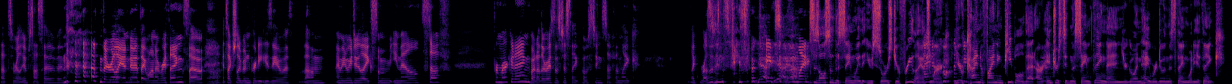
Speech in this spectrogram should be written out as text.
that's really obsessive and they're really into it they want everything so uh-huh. it's actually been pretty easy with them i mean we do like some email stuff for marketing but otherwise it's just like posting stuff on like like residents facebook pages and like This is also the same way that you sourced your freelance work. You're kind of finding people that are interested in the same thing, and you're going, "Hey, we're doing this thing. What do you think?"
